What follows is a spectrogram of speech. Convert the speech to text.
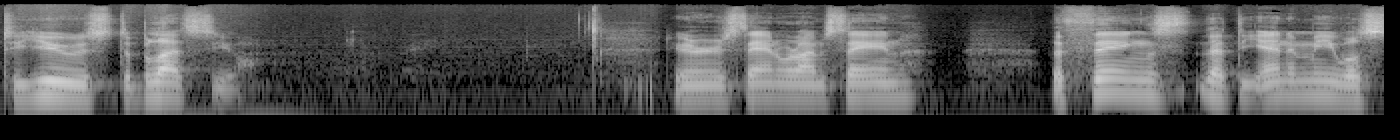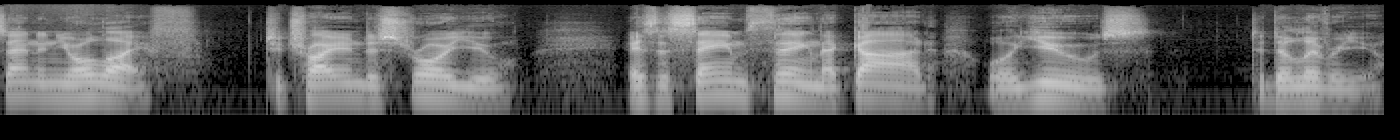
to use to bless you. Do you understand what I'm saying? The things that the enemy will send in your life to try and destroy you is the same thing that God will use to deliver you.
